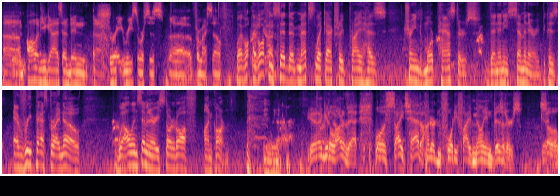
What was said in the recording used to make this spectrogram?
um, all of you guys have been great resources for myself. Well, I've, I've often said that Matt Slick actually probably has trained more pastors than any seminary because every pastor I know, while in seminary, started off on CARM. yeah, I get a lot of that. Well, the site's had 145 million visitors. So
